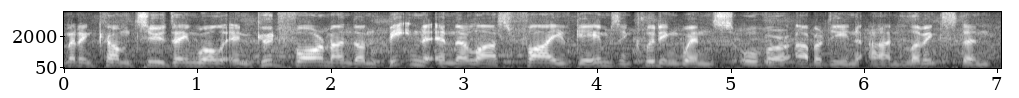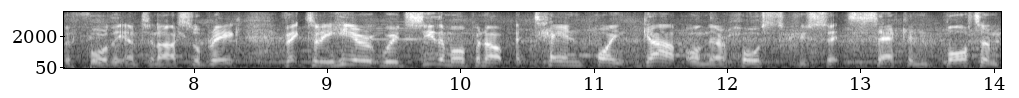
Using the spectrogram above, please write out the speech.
Mirren come to Dingwall in good form and unbeaten in their last five games, including wins over Aberdeen and Livingston before the international break. Victory here would see them open up a 10 point gap on their hosts, who sit second bottom.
